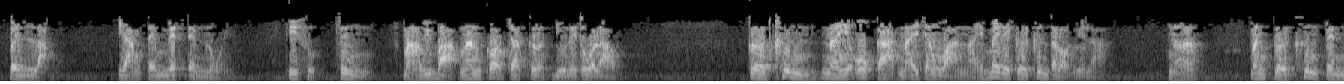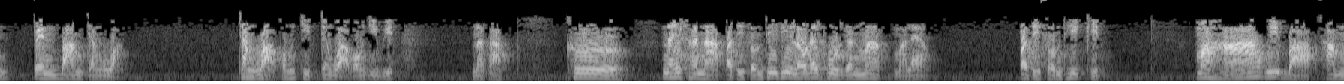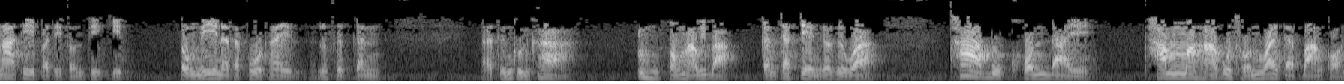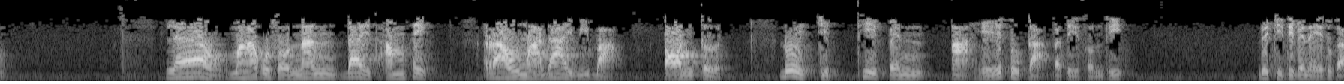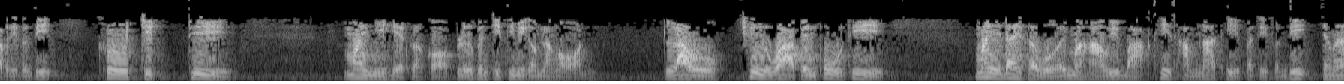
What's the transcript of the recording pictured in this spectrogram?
เป็นหลัก อย่างเต็มเม็ดเต็มหน่วย ที่สุดซึ่งมหาวิบากนั้นก็จะเกิดอยู่ในตัวเรา เกิดขึ้นในโอกาสไหนจังหวะไหน ไม่ได้เกิดขึ้นตลอดเวลา นะมันเกิดขึ้นเป็นเป็นบางจังหวะ จังหวะของจิต จังหวะของชีวิตนะครับ คือในขณะปฏิสนธิที่เราได้พูดกันมากมาแล้ว ปฏิสนธิกิจ มหาวิบากทำหน้าที่ปฏิสนธิกิจ ตรงนี้นะถ้าพูดให้รู้สึกกันถึงคุณค่าของมหาวิบากกันชัดเจนก็คือว่า ถ้าบุคคลใดทำมหากุศลไว้แต่ปางก่อน แล้วมหากุศลนั้นได้ทำให้ เรามาได้วิบากตอนเกิด ด้วยจิตที่เป็นอเหตุกะปฏิสนธิด้วยจิตที่เป็นอเหตุกะปฏิสนธิคือจิตที่ไม่มีเหตุประกอบ หรือเป็นจิตที่มีกำลังอ่อน เราชื่อว่าเป็นผู้ที่ไม่ได้เสวยมหาวิบากที่ทำหน้าที่ปฏิสนธิใช่ไหม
